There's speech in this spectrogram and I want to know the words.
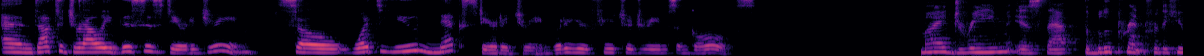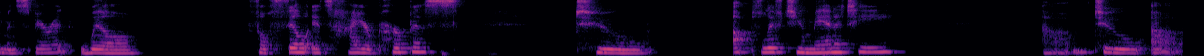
And Dr. Gerali, this is Dare to Dream. So, what do you next dare to dream? What are your future dreams and goals? My dream is that the blueprint for the human spirit will fulfill its higher purpose to uplift humanity, um, to uh,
